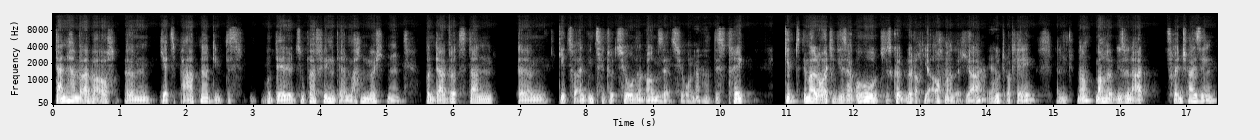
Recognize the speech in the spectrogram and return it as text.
dann haben wir aber auch ähm, jetzt Partner, die das Modell super finden, gern machen möchten. Und da wird's dann, ähm, geht so an Institutionen und Organisationen. Aha. Das trägt, gibt immer Leute, die sagen, oh, das könnten wir doch hier auch mal. Ja, ja. gut, okay. Dann ne, machen wir wie so eine Art Franchising.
